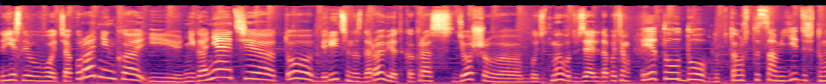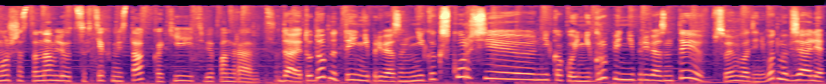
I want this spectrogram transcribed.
Но если вы водите аккуратненько и не гоняете, то берите на здоровье, это как раз дешево будет. Мы вот взяли, допустим... И это удобно, потому что ты сам едешь, ты можешь останавливаться в тех местах, какие тебе понравятся. Да, это удобно, ты не привязан ни к экскурсии, никакой ни группе не привязан, ты в своем владении. Вот мы взяли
